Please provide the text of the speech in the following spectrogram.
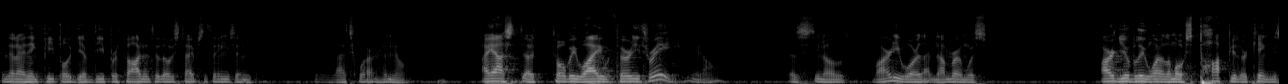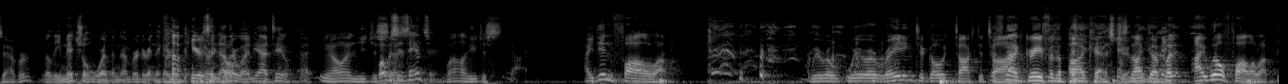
and then I think people give deeper thought into those types of things, and you know that's where you know. I asked uh, Toby why 33, you know, because you know Marty wore that number and was arguably one of the most popular kings ever. Willie Mitchell wore the number during the There cup. Here's there another go. one. Yeah, too. Uh, you know, and he just What was his answer? Well, he just I didn't follow up. we were we were waiting to go talk to That's Todd. not great for the podcast, It's Jim. not good, but I will follow up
